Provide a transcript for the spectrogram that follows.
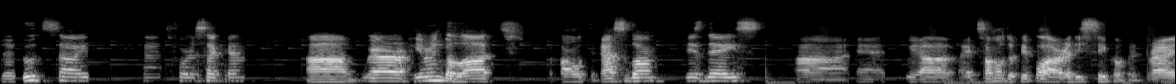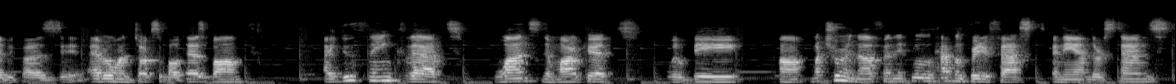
the good side for a second. Uh, we are hearing a lot about SBOM these days. Uh, and we are like some of the people are already sick of it, right? Because everyone talks about SBOM. I do think that once the market will be uh, mature enough, and it will happen pretty fast, and he understands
